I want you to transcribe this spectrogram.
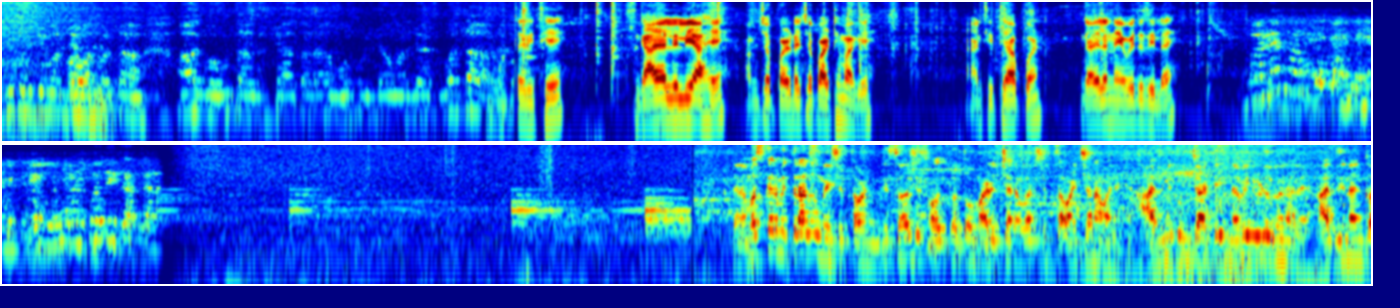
श्रीपुरीची मर्जा समर्था. आज बहुता घरच्या आकारा मोहपुरीच्या मर्जा समर्था. तर इथे गाय आलेली आहे आमच्या परड्याच्या पाठीमागे. आणि तिथे आपण गायला नैवेद्य दिला आहे तर नमस्कार मित्रांनो मी शेत चव्हाण. तुमचे सहर्ष स्वागत करतो माडू चॅनलवर. चव्हाणच्या नावाने. आज मी तुमच्यासाठी नवीन व्हिडिओ घेऊन आलाय. आज दिनांक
